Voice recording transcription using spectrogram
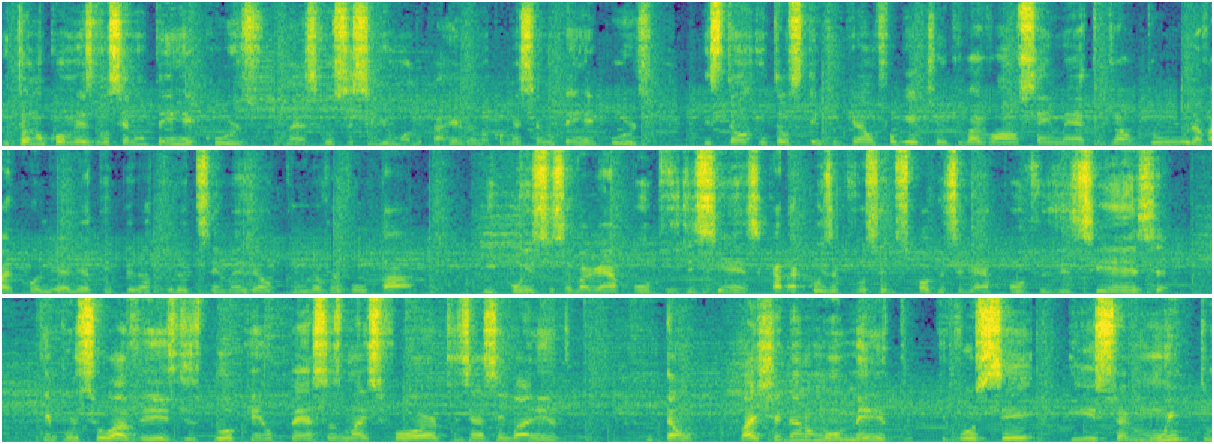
Então no começo você não tem recurso, né? Se você seguir o modo carreira, no começo você não tem recurso. Então, então você tem que criar um foguetinho que vai voar uns 100 metros de altura, vai colher ali a temperatura de 100 metros de altura, vai voltar e com isso você vai ganhar pontos de ciência. Cada coisa que você descobre você ganha pontos de ciência, que por sua vez desbloqueiam peças mais fortes e assim vai indo. Então vai chegando um momento que você, e isso é muito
